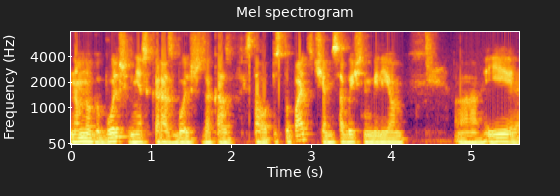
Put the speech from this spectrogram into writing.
намного больше, в несколько раз больше заказов стало поступать, чем с обычным бельем. А, и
